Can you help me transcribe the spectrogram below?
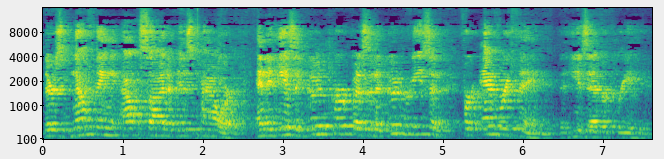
There's nothing outside of His power. And that He has a good purpose and a good reason for everything that He has ever created.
